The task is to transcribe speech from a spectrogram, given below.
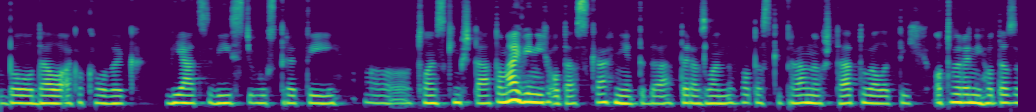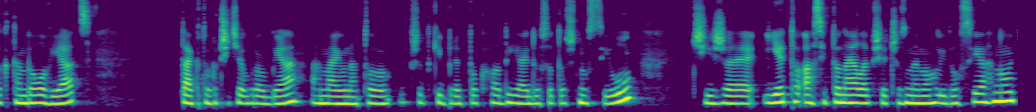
bolo dalo akokoľvek viac výjsť v ústretí členským štátom, aj v iných otázkach, nie teda teraz len v otázke právneho štátu, ale tých otvorených otázok tam bolo viac, tak to určite urobia a majú na to všetky predpoklady aj dostatočnú silu. Čiže je to asi to najlepšie, čo sme mohli dosiahnuť.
